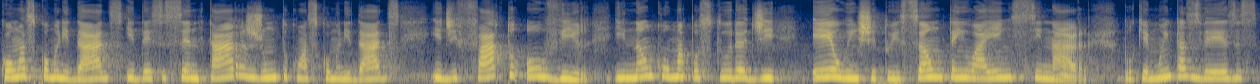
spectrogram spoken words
com as comunidades e desse sentar junto com as comunidades e de fato ouvir e não com uma postura de eu, instituição, tenho a ensinar, porque muitas vezes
